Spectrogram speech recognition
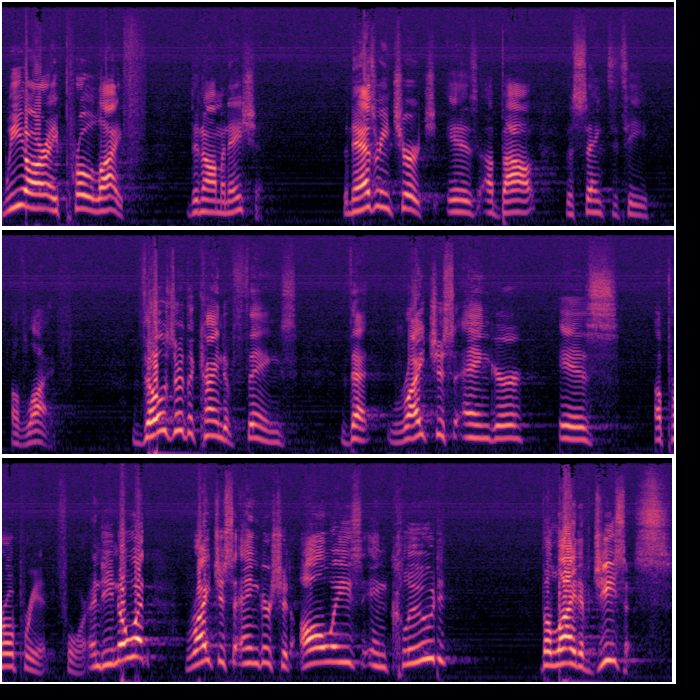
we are a pro life denomination. The Nazarene Church is about the sanctity of life. Those are the kind of things that righteous anger is appropriate for. And do you know what righteous anger should always include? The light of Jesus.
